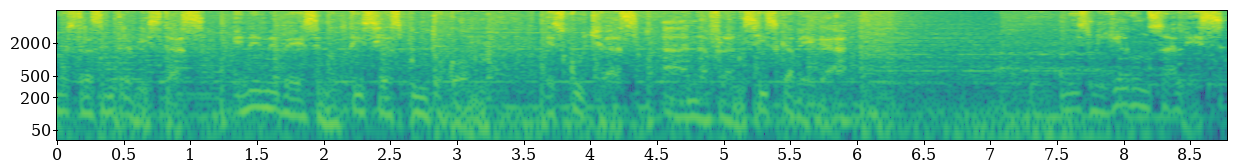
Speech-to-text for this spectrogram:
Nuestras entrevistas en mbsnoticias.com. Escuchas a Ana Francisca Vega. Luis Miguel González.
